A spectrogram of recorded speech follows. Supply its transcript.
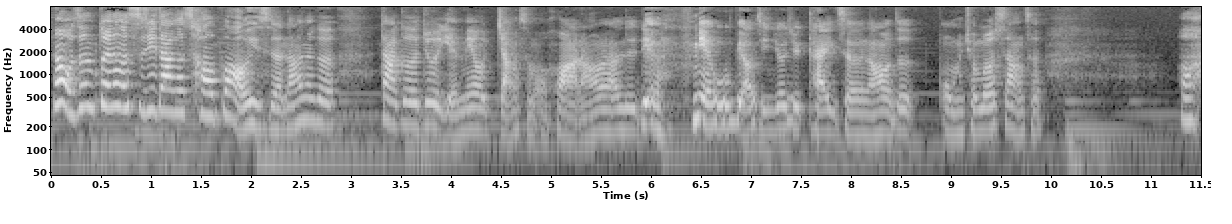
然后我真的对那个司机大哥超不好意思的。然后那个大哥就也没有讲什么话，然后他就脸面无表情就去开车，然后就我们全部都上车。啊，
